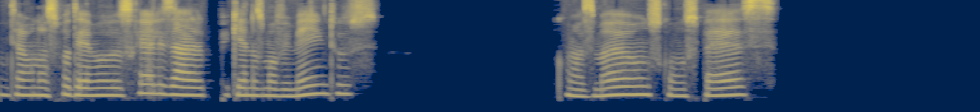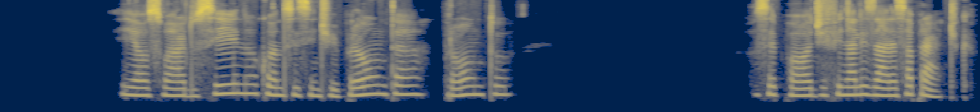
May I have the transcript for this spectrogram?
Então, nós podemos realizar pequenos movimentos com as mãos, com os pés. E ao soar do sino, quando se sentir pronta, pronto, você pode finalizar essa prática.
